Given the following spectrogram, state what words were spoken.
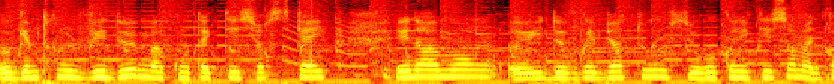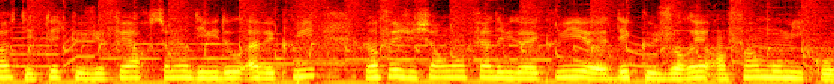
au Game Troll V2 m'a contacté sur Skype et normalement, il devrait bientôt se reconnecter sur Minecraft et peut-être que je vais faire seulement des vidéos avec lui. Mais en fait, je vais sûrement faire des vidéos avec lui dès que j'aurai enfin mon micro.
